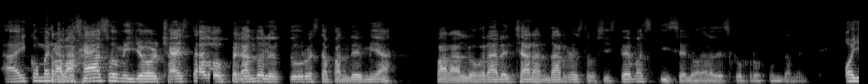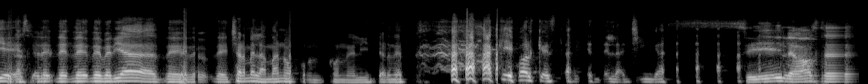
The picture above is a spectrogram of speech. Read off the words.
ahí comentan. Trabajazo, mi George. Ha estado pegándole duro esta pandemia para lograr echar a andar nuestros sistemas y se lo agradezco profundamente. Oye, este, de- de- de- debería de, echarme la mano con, con el internet. Aquí porque está bien de la chinga. Sí, le vamos a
